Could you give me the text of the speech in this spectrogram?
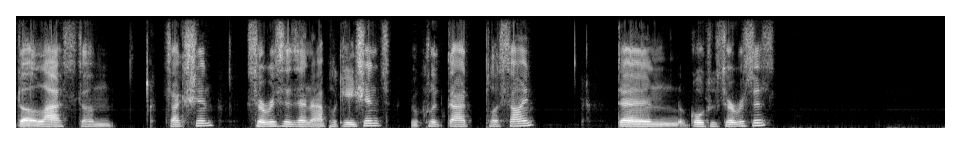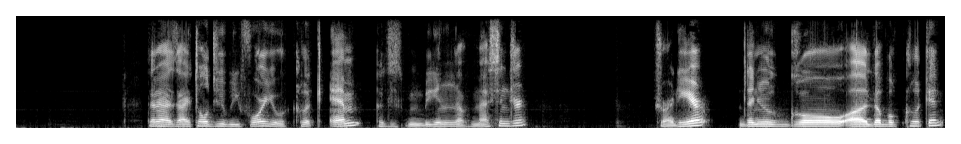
the last um, section services and applications. You click that plus sign. Then go to services then as I told you before you will click M because it's the beginning of messenger. It's right here. Then you go uh, double click it.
